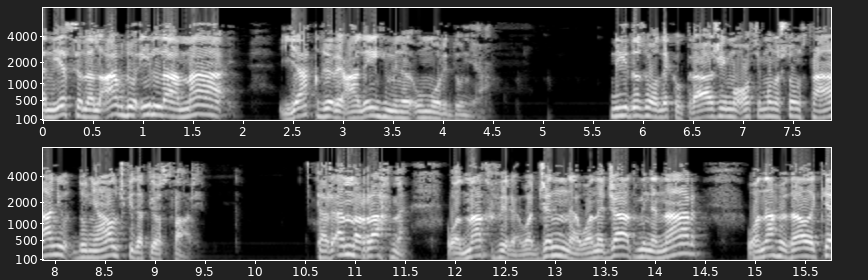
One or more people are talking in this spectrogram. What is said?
en jesel al abdu illa ma yaqdir alayhi min al umuri dunya. Nije dozvoljeno nekog tražimo osim ono što u stanju dunjalučki da ti ostvari. Kaže amma rahme wal maghfira wal janna wa najat min an nar wa nahwu dhalika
